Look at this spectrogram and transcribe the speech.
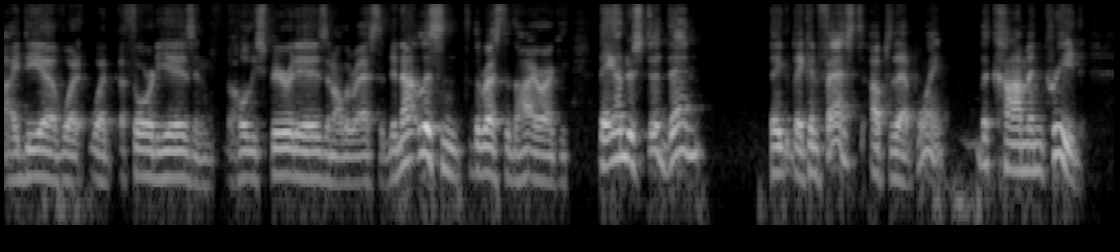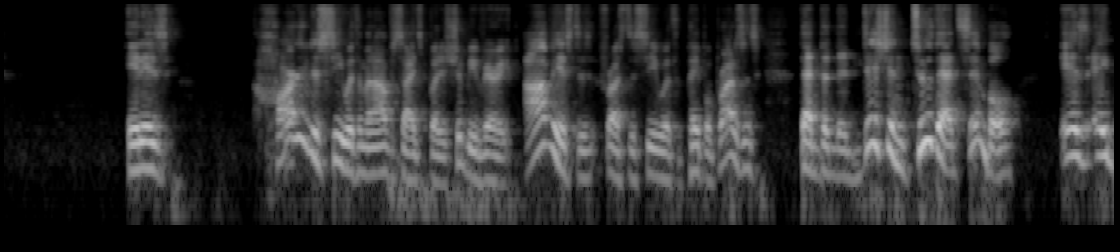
idea of what what authority is and the Holy Spirit is and all the rest. They did not listen to the rest of the hierarchy. They understood then. They they confessed up to that point the common creed. It is harder to see with the Monophysites, but it should be very obvious to, for us to see with the papal Protestants that the, the addition to that symbol is a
